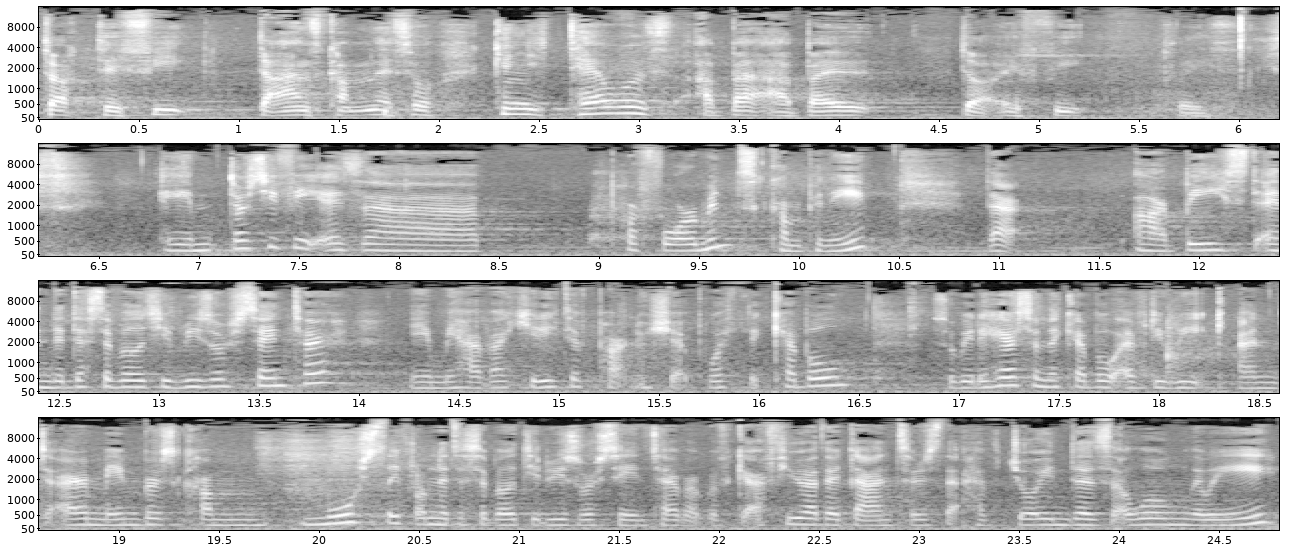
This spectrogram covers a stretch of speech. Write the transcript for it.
Dirty Feet Dance Company. So can you tell us a bit about Dirty Feet, please? Um, Dirty Feet is a performance company that are based in the Disability Resource Centre and we have a creative partnership with the Kibble. So we rehearse in the Kibble every week and our members come mostly from the Disability Resource Centre but we've got a few other dancers that have joined us along the way.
